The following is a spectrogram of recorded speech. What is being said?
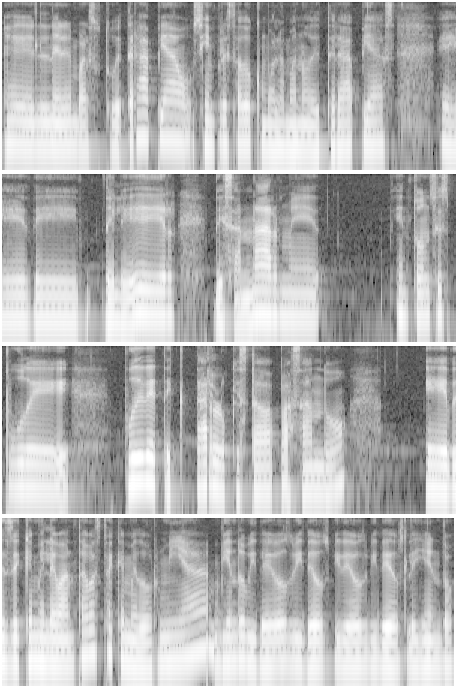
en el embarazo tuve terapia, o siempre he estado como la mano de terapias, eh, de, de leer, de sanarme, entonces pude, pude detectar lo que estaba pasando eh, desde que me levantaba hasta que me dormía, viendo videos, videos, videos, videos, leyendo.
